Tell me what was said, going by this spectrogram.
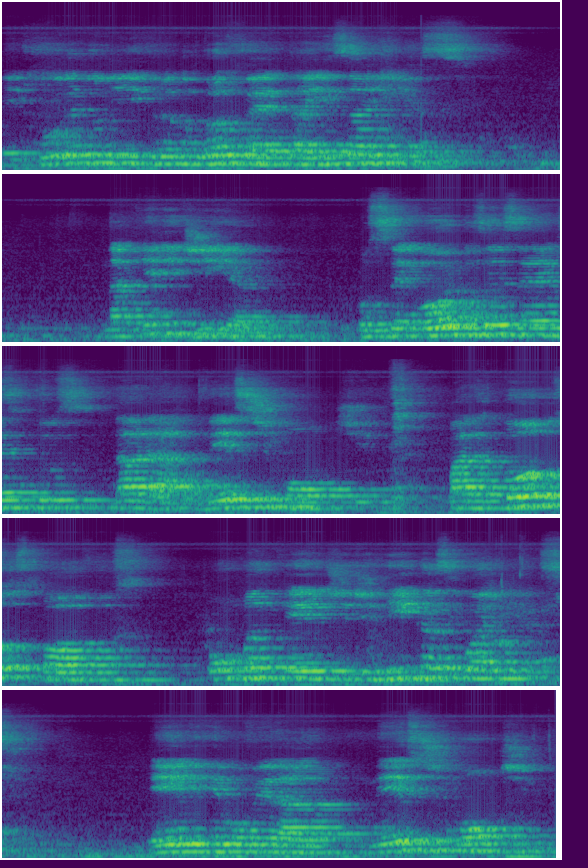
Leitura do livro do profeta Isaías. Naquele dia, o Senhor dos Exércitos dará neste monte para todos os povos um banquete de ricas iguarias. Ele removerá neste monte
